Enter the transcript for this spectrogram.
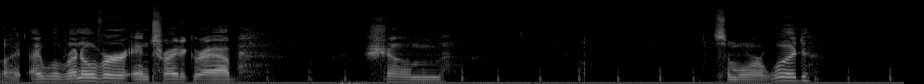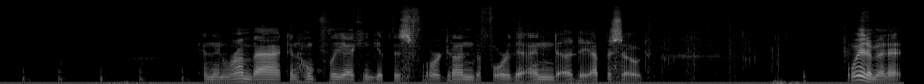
But I will run over and try to grab some some more wood and then run back and hopefully I can get this floor done before the end of the episode. Wait a minute.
